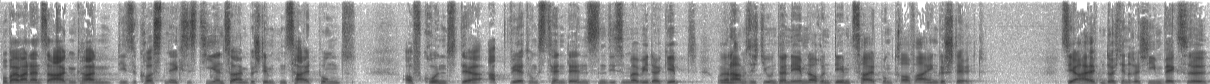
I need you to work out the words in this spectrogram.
Wobei man dann sagen kann, diese Kosten existieren zu einem bestimmten Zeitpunkt aufgrund der Abwertungstendenzen, die es immer wieder gibt. Und dann haben sich die Unternehmen auch in dem Zeitpunkt darauf eingestellt. Sie erhalten durch den Regimewechsel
